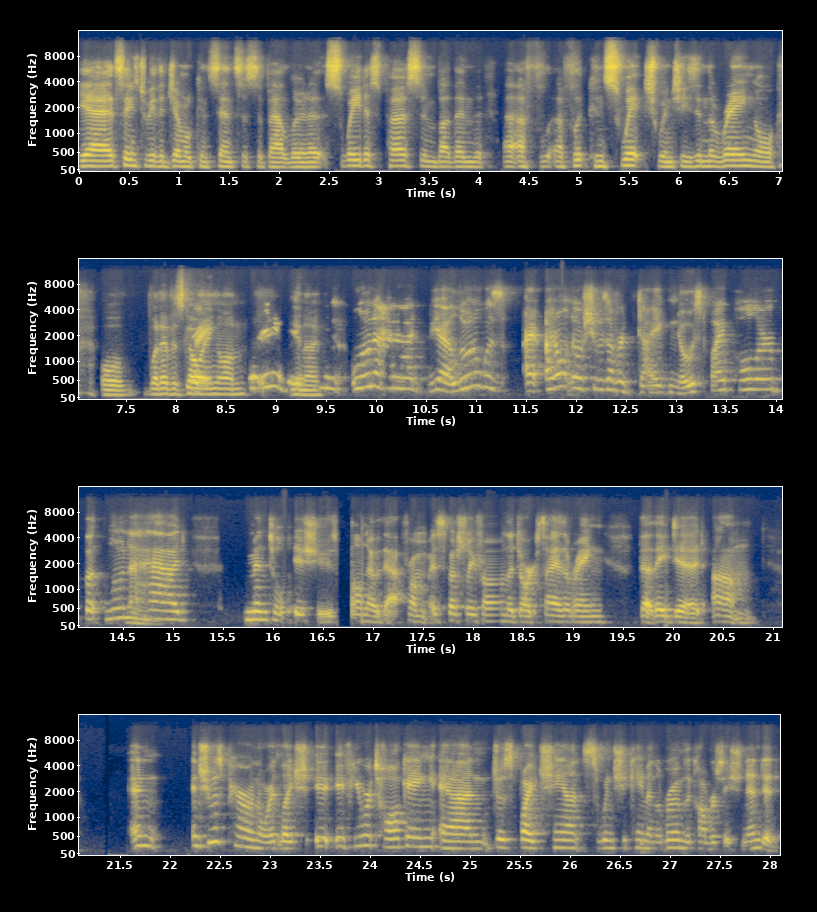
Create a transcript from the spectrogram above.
Yeah, it seems to be the general consensus about Luna. Sweetest person, but then the, a, a, flip can switch when she's in the ring or or whatever's going right. on. Anyway, you know, Luna had yeah, Luna was. I, I don't know if she was ever diagnosed bipolar, but Luna mm. had mental issues. I'll know that from especially from the dark side of the ring that they did. Um, and and she was paranoid like she, if you were talking and just by chance when she came in the room the conversation ended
